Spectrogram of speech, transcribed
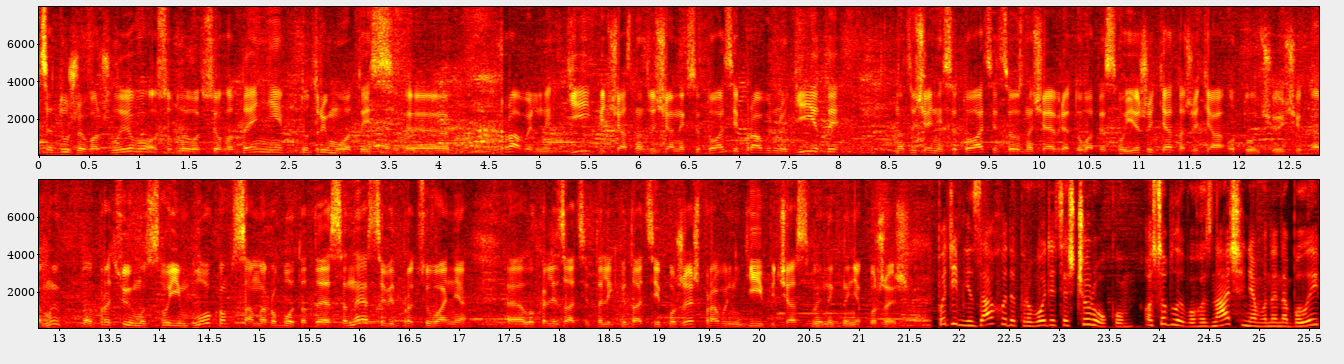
Це дуже важливо, особливо в сьогоденні, дотримуватись е, правильних дій під час надзвичайних ситуацій, правильно діяти. Надзвичайній ситуації це означає врятувати своє життя та життя оточуючих. Е, Ми працюємо своїм блоком, саме робота ДСНС, це відпрацювання е, локалізації та ліквідації пожеж, правильні дії під час виникнення пожеж. Подібні заходи проводяться щороку. Особливого значення вони набули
